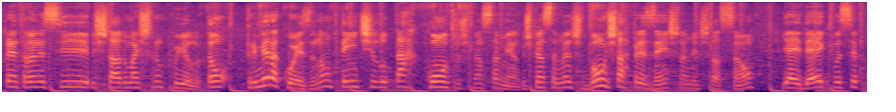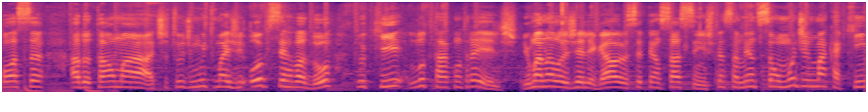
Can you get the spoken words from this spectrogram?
para entrar nesse estado mais tranquilo. Então, primeira coisa, não tente lutar contra os pensamentos. Os pensamentos vão estar presentes na meditação, e a ideia é que você possa adotar uma atitude muito mais de observador do que lutar contra eles. E uma analogia legal é você pensar assim, os pensamentos são um monte de macaquinhos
